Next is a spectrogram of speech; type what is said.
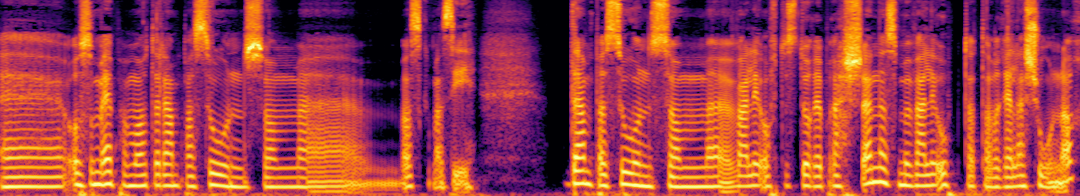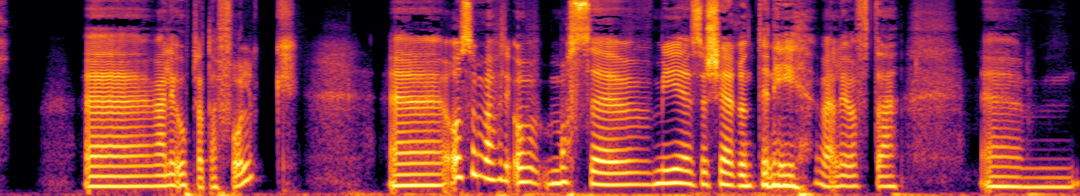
Eh, og som er på en måte den personen som eh, Hva skal man si? Den personen som eh, veldig ofte står i bresjen, og som er veldig opptatt av relasjoner. Eh, veldig opptatt av folk. Eh, og som og masse Mye som skjer rundt en I, veldig ofte. Um,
